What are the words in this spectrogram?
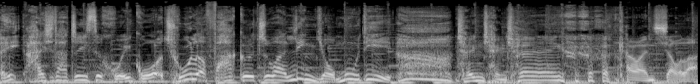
哎，还是他这一次回国，除了发歌之外，另有目的。撑撑撑，开玩笑啦。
